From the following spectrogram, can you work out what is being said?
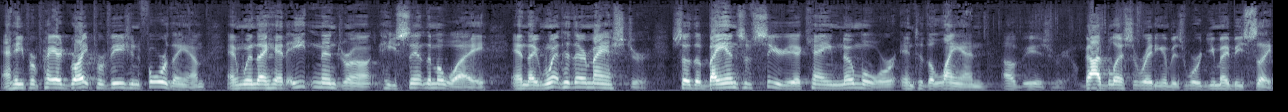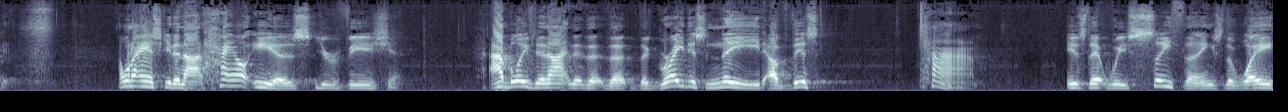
And he prepared great provision for them. And when they had eaten and drunk, he sent them away, and they went to their master. So the bands of Syria came no more into the land of Israel. God bless the reading of his word. You may be seated. I want to ask you tonight, how is your vision? I believe tonight that the, the, the greatest need of this time is that we see things the way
